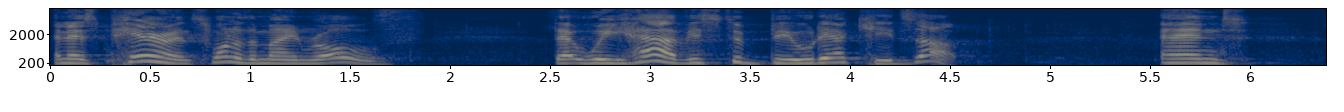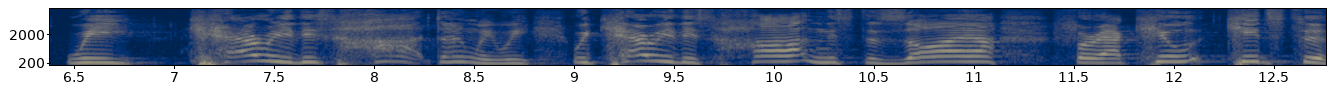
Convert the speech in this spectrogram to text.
And as parents, one of the main roles that we have is to build our kids up. And we carry this heart, don't we? We, we carry this heart and this desire for our kids to,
